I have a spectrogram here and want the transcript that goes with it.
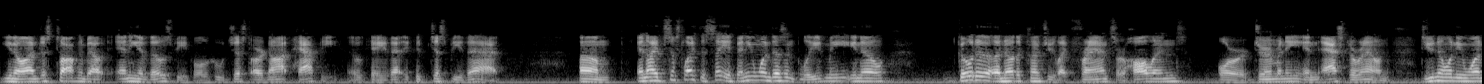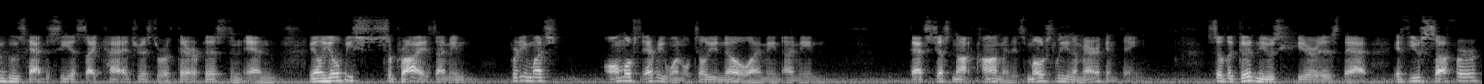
you know, I'm just talking about any of those people who just are not happy. Okay, that it could just be that. Um, and I'd just like to say, if anyone doesn't believe me, you know, go to another country like France or Holland or Germany and ask around. Do you know anyone who's had to see a psychiatrist or a therapist? And, and you know, you'll be surprised. I mean, pretty much almost everyone will tell you no. I mean, I mean, that's just not common. It's mostly an American thing. So the good news here is that if you suffer,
